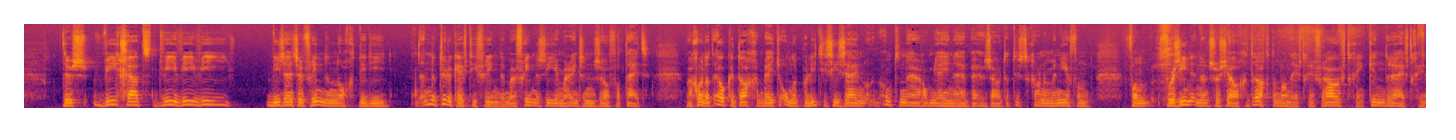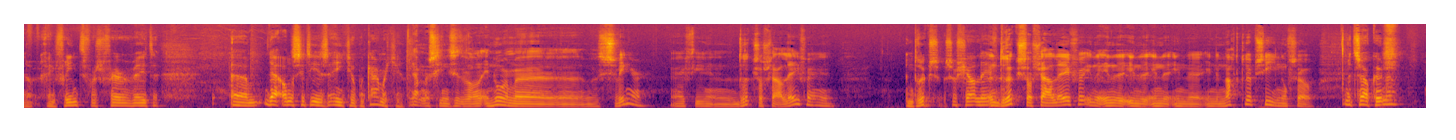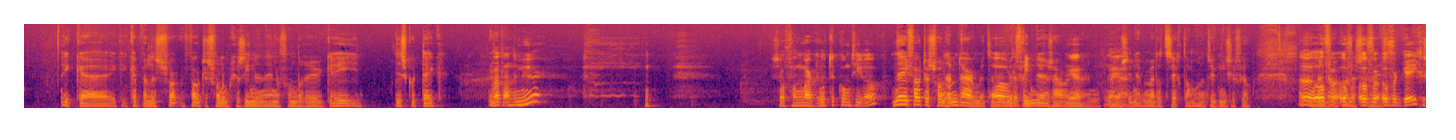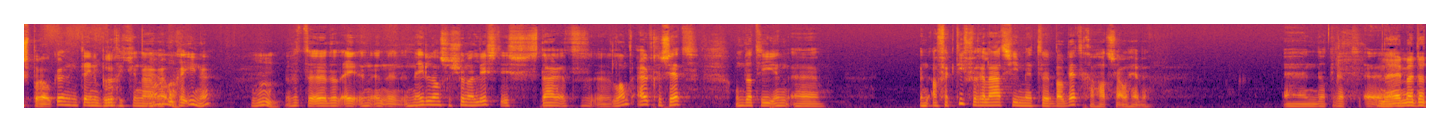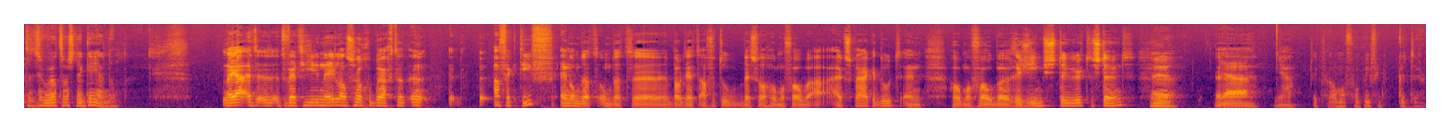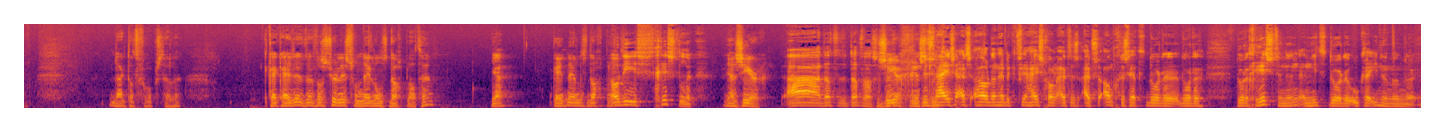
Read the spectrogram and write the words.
Dus wie gaat, wie, wie, wie, wie zijn zijn vrienden nog die die... en natuurlijk heeft hij vrienden, maar vrienden zie je maar eens in zoveel tijd. Maar gewoon dat elke dag een beetje onder politici zijn, ambtenaren om je heen hebben en zo. Dat is gewoon een manier van, van voorzien in een sociaal gedrag. De man heeft geen vrouw, heeft geen kinderen, heeft geen, geen vriend, voor zover we weten. Ehm, ja, anders zit hij in zijn eentje op een kamertje. ja, misschien is het wel een enorme eh, swinger. Heeft hij een druk sociaal leven? Een drugs sociaal leven. Een druk sociaal leven in de, in de, in de, in de, in de, in de nachtclub zien of zo? Het zou kunnen. Ik, eh, ik, ik heb wel eens fo- foto's van hem gezien in een of andere gay discotheek. Wat aan de muur? Zo van Mark Rutte komt hier ook? Nee, foto's van hem daar met, eh, Oh, met dat- vrienden en zo. Ja, En, nou ja. zin hebben, maar dat zegt allemaal natuurlijk niet zoveel. Daar over, over, over, over gay gesproken, meteen een bruggetje naar eh, Oh. Oekraïne. Hmm. Dat, eh, dat een, een, een, een Nederlandse journalist is daar het eh, land uitgezet omdat hij een, eh, een affectieve relatie met eh, Baudet gehad zou hebben. En dat werd. eh, nee, maar dat, wat was de gay aan dan? Nou ja, het, het werd hier in Nederland zo gebracht dat. eh, eh, affectief. En omdat, omdat eh, Baudet af en toe best wel homofobe uitspraken doet en homofobe regimes stuurt, steunt. Ja. Ja. ja. Ik vind homofobie vind ik een kutterm. Laat ik dat voorop stellen. Kijk, hij dat was een journalist van het Nederlands Dagblad, hè? Ja. Ken je het Nederlands Dagblad? Oh, die is christelijk. Ja, zeer. Ah, dat, dat was het. Zeer Dus- christelijk. Dus hij is, uit, oh, dan heb ik, hij is gewoon uit, uit zijn ambt gezet door de, door, de, door de christenen en niet door de Oekraïneren. Nee,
